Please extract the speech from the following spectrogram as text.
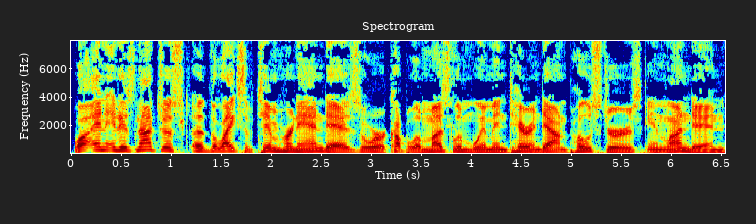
Well, and it is not just uh, the likes of Tim Hernandez or a couple of Muslim women tearing down posters in London.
